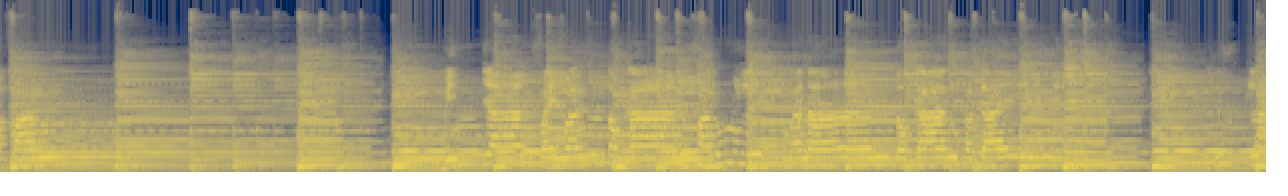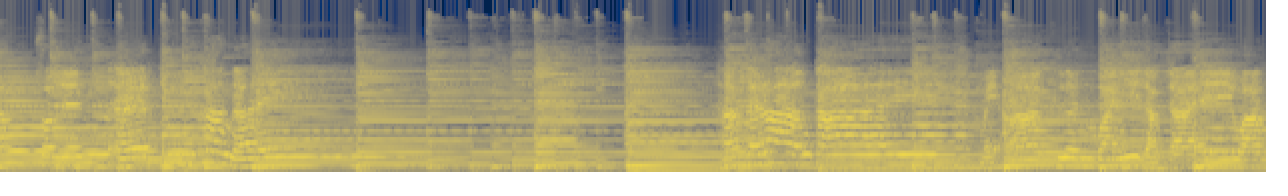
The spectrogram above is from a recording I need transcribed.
ากฟัง วิญญาณไฟฝันต้องการฝังลึกมานานต้องการเข้าใจ ลึกลับซ่อนเร้นแอบอยู่ข้างในหากแต่ร่างกาย ไม่อาจเคลื่อนไหวดังใจหวัง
